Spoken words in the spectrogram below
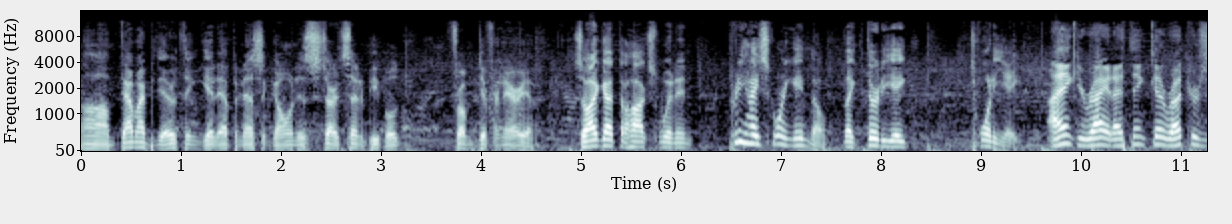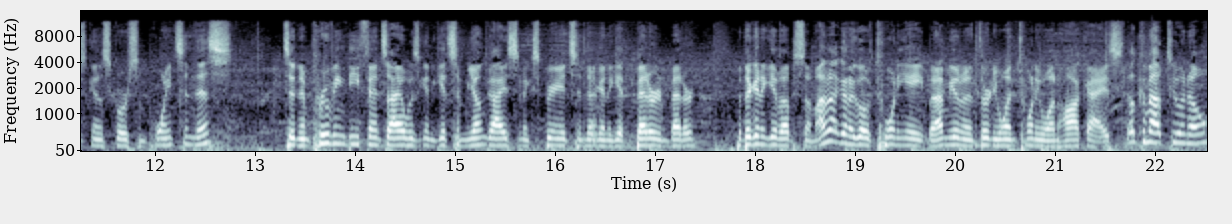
Um, that might be the other thing. to Get Epenesa going is start sending people from different area. So I got the Hawks winning. Pretty high scoring game though, like 38-28. I think you're right. I think uh, Rutgers is going to score some points in this. It's an improving defense. Iowa's going to get some young guys some experience, and they're going to get better and better. But they're going to give up some. I'm not going to go 28, but I'm giving them 31 21 Hawkeyes. They'll come out 2 0.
